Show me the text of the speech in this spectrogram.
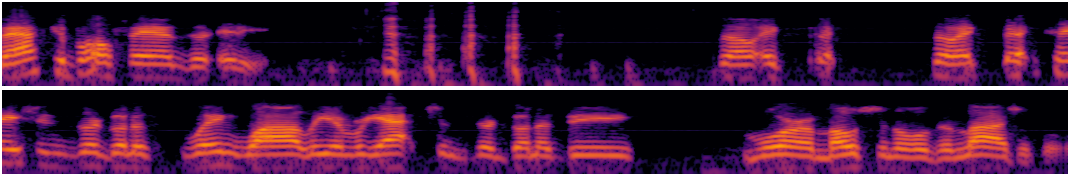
Basketball fans are idiots. so, expect, so expectations are going to swing wildly, and reactions are going to be more emotional than logical.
